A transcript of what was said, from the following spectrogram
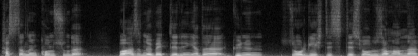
hastalığın konusunda bazı nöbetlerin ya da günün zor geçtiği, stresli olduğu zamanlar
